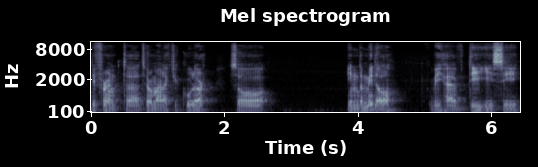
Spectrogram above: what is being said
different thermoelectric cooler. So in the middle we have TEC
